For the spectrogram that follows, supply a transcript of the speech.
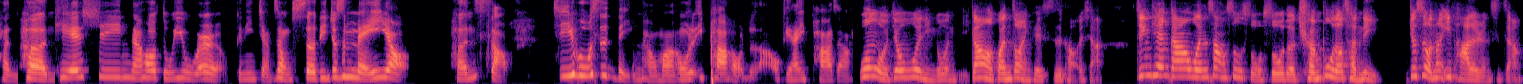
很很贴心，然后独一无二。我跟你讲，这种设定就是没有，很少，几乎是零，好吗？我就一趴好了啊，我给他一趴这样。问我就问你一个问题，刚好观众也可以思考一下。今天刚刚温上述所说的全部都成立，就是有那一趴的人是这样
